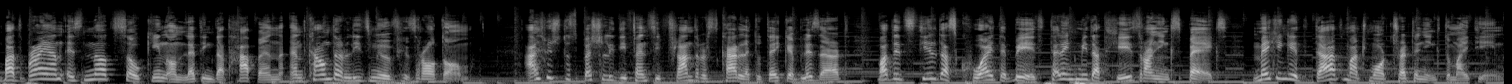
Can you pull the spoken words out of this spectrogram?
but Brian is not so keen on letting that happen and counter leads me with his Rotom. I switch to specially defensive Flanders Scarlet to take a Blizzard, but it still does quite a bit, telling me that he is running specs, making it that much more threatening to my team.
